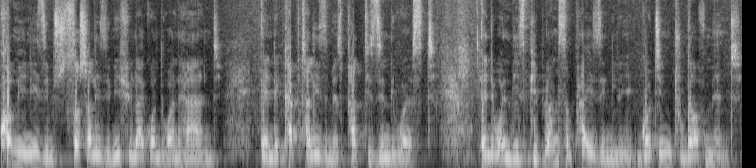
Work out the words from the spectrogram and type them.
communism, socialism, if you like, on the one hand, and the capitalism as practiced in the West. And when these people, unsurprisingly, got into government,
